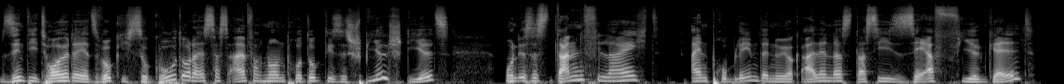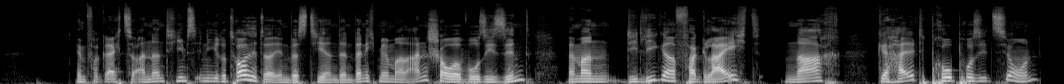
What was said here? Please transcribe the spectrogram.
sind die Torhüter jetzt wirklich so gut oder ist das einfach nur ein Produkt dieses Spielstils? Und ist es dann vielleicht ein Problem der New York Islanders, dass sie sehr viel Geld im Vergleich zu anderen Teams in ihre Torhüter investieren? Denn wenn ich mir mal anschaue, wo sie sind, wenn man die Liga vergleicht nach Gehalt pro Position,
